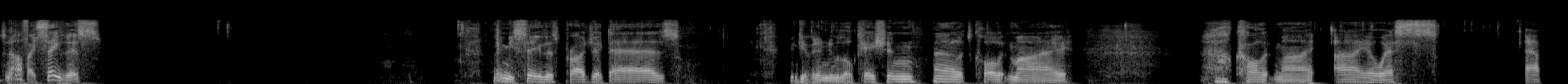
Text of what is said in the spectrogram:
So now if I save this, let me save this project as, let me give it a new location. Uh, let's call it my, I'll call it my iOS app,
